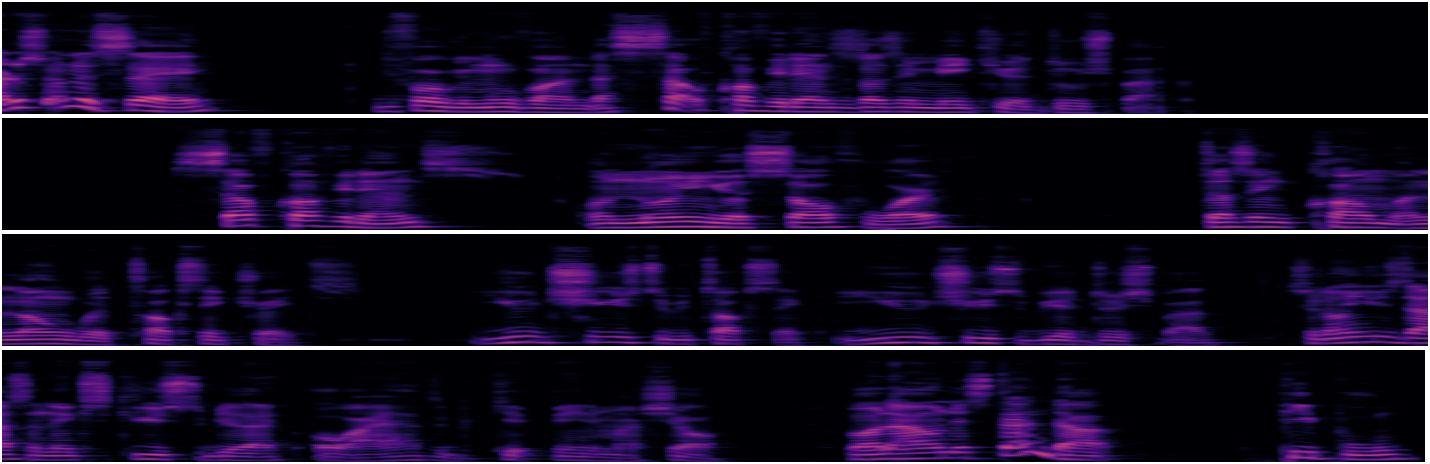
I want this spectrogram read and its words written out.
i just want to say before we move on that self-confidence doesn't make you a douchebag self-confidence on knowing your self worth doesn't come along with toxic traits. You choose to be toxic. You choose to be a douchebag. So don't use that as an excuse to be like, oh, I have to keep being in my shell. Well, I understand that people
